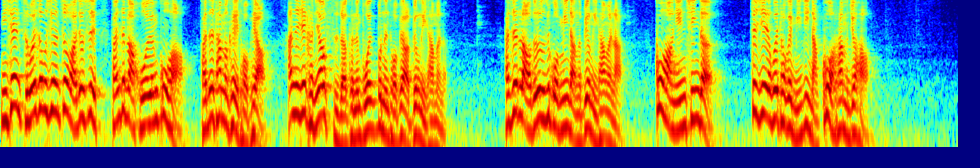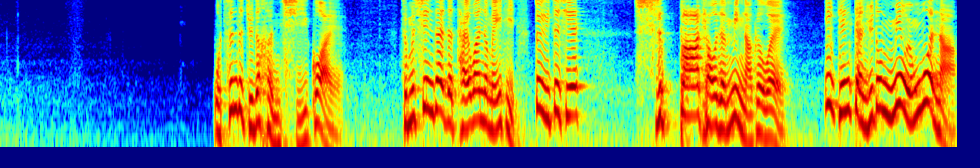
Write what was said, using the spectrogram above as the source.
你现在指挥中心的做法就是，反正把活人顾好，反正他们可以投票。啊，那些肯定要死的，可能不会不能投票了，不用理他们了，还是老的都是国民党的，不用理他们了，顾好年轻的，这些人会投给民进党，顾好他们就好。我真的觉得很奇怪，哎，怎么现在的台湾的媒体对于这些十八条人命啊，各位一点感觉都没有人问呐，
